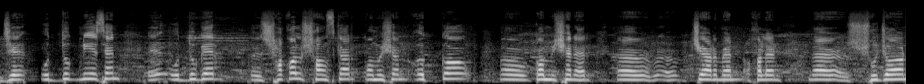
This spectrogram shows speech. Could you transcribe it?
যে উদ্যোগ নিয়েছেন উদ্যোগের সকল সংস্কার কমিশন ঐক্য কমিশনের চেয়ারম্যান হলেন সুজন,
